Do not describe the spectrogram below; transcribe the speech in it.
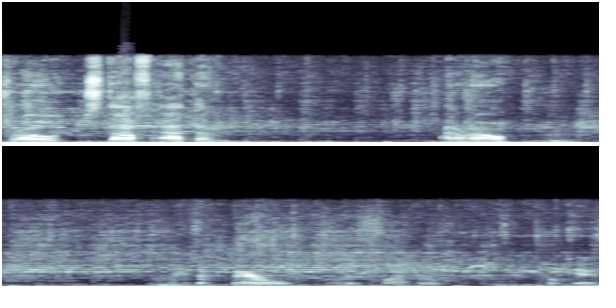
Throw stuff at them. I don't know. Where's a barrel? Oh, there's a flat barrel. Okay.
